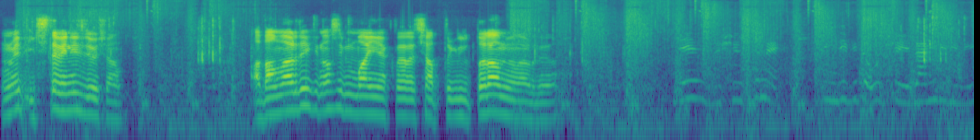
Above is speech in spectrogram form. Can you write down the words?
Evet ikisi de beni izliyor şu an. Adamlar diyor ki nasıl bir manyaklara çattık lootları almıyorlar diyor. Düşünsene. Şimdi bir de o şeyden birini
